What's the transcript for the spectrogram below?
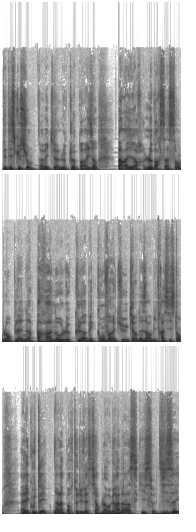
des discussions avec le club parisien. Par ailleurs, le Barça semble en pleine parano. Le club est convaincu qu'un des arbitres assistants a écouté à la porte du vestiaire Blaugrana ce qui se disait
